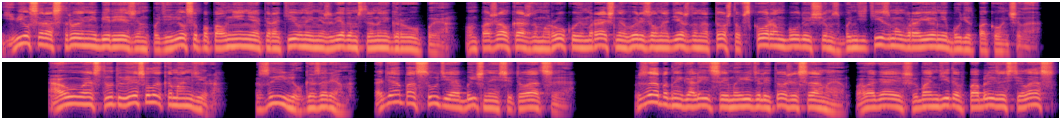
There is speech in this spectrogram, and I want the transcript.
Явился расстроенный Березин, подивился пополнению оперативной межведомственной группы. Он пожал каждому руку и мрачно выразил надежду на то, что в скором будущем с бандитизмом в районе будет покончено. «А у вас тут весело, командир», — заявил Газарян. «Хотя, по сути, обычная ситуация. В Западной Галиции мы видели то же самое. Полагаешь, у бандитов поблизости лаз?»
